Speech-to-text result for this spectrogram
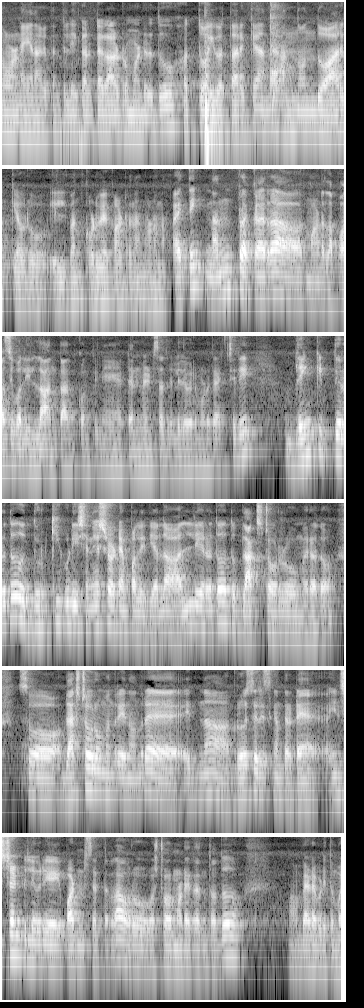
ನೋಡೋಣ ಏನಾಗುತ್ತೆ ಅಂತೇಳಿ ಕರೆಕ್ಟಾಗಿ ಆರ್ಡ್ರ್ ಮಾಡಿರೋದು ಹತ್ತು ಐವತ್ತಾರಕ್ಕೆ, ಅಂದರೆ ಹನ್ನೊಂದು ಆರಕ್ಕೆ ಅವರು ಇಲ್ಲಿ ಬಂದು ಕೊಡ್ಬೇಕು ಆರ್ಡ್ರನ್ನ ನೋಡೋಣ. ಐ ಥಿಂಕ್ ನನ್ನ ಪ್ರಕಾರ ಅವ್ರು ಮಾಡಲ್ಲ ಪಾಸಿಬಲ್ ಇಲ್ಲ ಅಂತ ಅಂದ್ಕೊತೀನಿ ಟೆನ್ ಮಿನಿಟ್ಸ್ ಅದು ಡೆಲಿವರಿ ಮಾಡೋದು. ಆ್ಯಕ್ಚುಲಿ ಬ್ಲಿಂಕ್ ಇಟ್ಟಿರೋದು ದುರ್ಗಿಗುಡಿ ಶನೇಶ್ವರ ಟೆಂಪಲ್ ಇದೆಯಲ್ಲ, ಅಲ್ಲಿ ಇರೋದು ಅದು ಬ್ಲ್ಯಾಕ್ ಸ್ಟೋರ್ ರೂಮ್ ಇರೋದು. ಸೊ ಬ್ಲ್ಯಾಕ್ ಸ್ಟೋರ್ ರೂಮ್ ಅಂದರೆ ಏನು ಅಂದರೆ ಇದನ್ನ ಗ್ರೋಸರೀಸ್ಗೆ ಅಂತ ಟೆ ಇನ್ಸ್ಟಂಟ್ ಡೆಲಿವರಿ ಪಾರ್ಟ್ನರ್ಸ್ ಇರ್ತಾರಲ್ಲ, ಅವರು ಸ್ಟೋರ್ ಮಾಡಿರೋಂಥದ್ದು ಬೇಡ ಬಿಡಿ ತುಂಬ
